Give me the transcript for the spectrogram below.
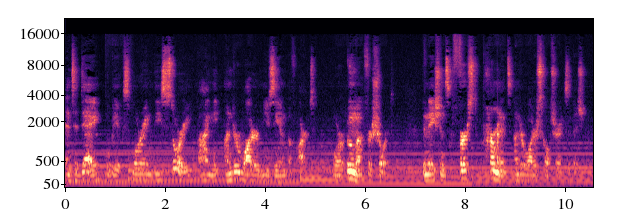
and today we'll be exploring the story behind the Underwater Museum of Art, or UMA for short, the nation's first permanent underwater sculpture exhibition.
